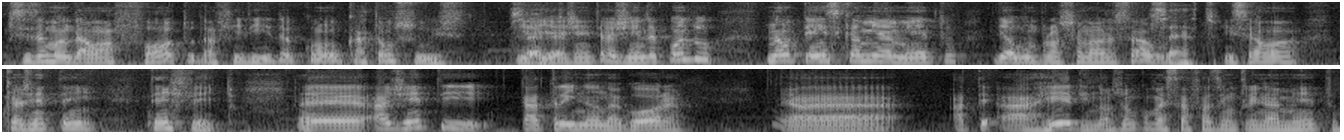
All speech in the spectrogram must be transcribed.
precisa mandar uma foto da ferida com o cartão SUS. E Certo. aí a gente agenda quando não tem esse caminhamento de algum profissional da saúde. Certo. Isso é uma, o que a gente tem, tem feito. É, a gente está treinando agora a, a, te- a rede, nós vamos começar a fazer um treinamento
